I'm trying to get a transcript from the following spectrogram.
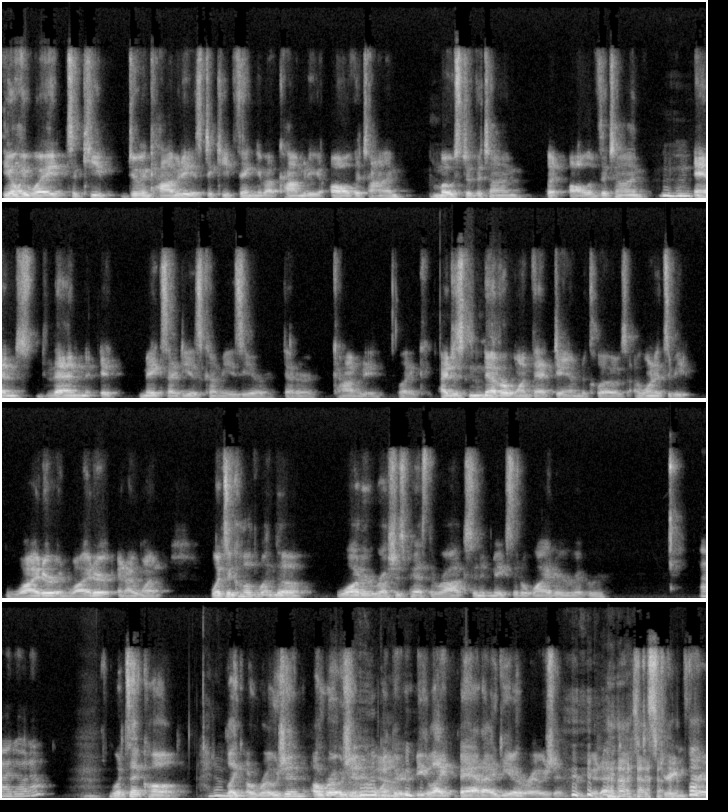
the only way to keep doing comedy is to keep thinking about comedy all the time, most of the time, but all of the time, Mhm. and then it makes ideas come easier that are comedy. Like, I just never want that dam to close. I want it to be wider and wider, and I want what's it called when the water rushes past the rocks and it makes it a wider river? i don't know What's that called? I don't Like know. erosion? Erosion. I want there to be like bad idea erosion for good ideas to stream through.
